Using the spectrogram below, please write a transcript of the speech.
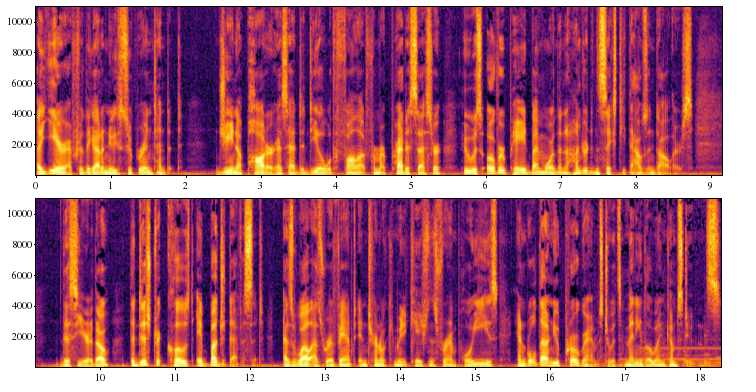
a year after they got a new superintendent. Gina Potter has had to deal with fallout from her predecessor, who was overpaid by more than $160,000. This year, though, the district closed a budget deficit, as well as revamped internal communications for employees and rolled out new programs to its many low income students.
